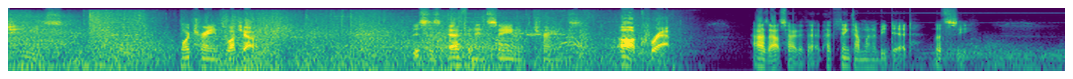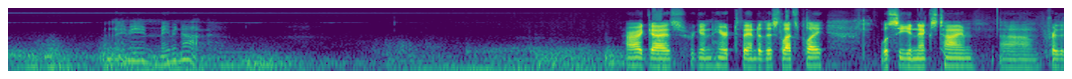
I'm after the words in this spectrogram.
jeez. More trains, watch out. This is effing insane with the trains. Oh crap. I was outside of that. I think I'm gonna be dead. Let's see. Maybe, maybe not. Alright guys, we're getting here to the end of this Let's Play. We'll see you next time um, for the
